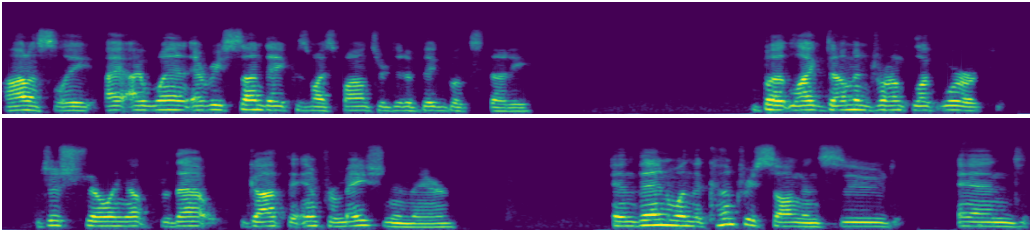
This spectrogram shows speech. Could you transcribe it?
Honestly, I, I went every Sunday because my sponsor did a big book study. But like Dumb and Drunk Luck Work, just showing up for that got the information in there. And then when the country song ensued, and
